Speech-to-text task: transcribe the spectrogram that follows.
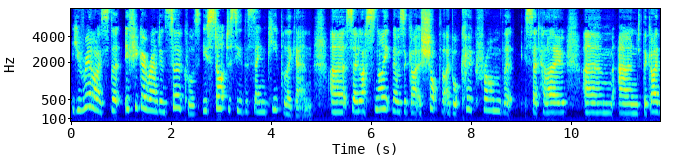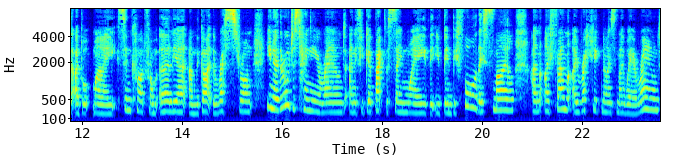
you realise that if you go around in circles, you start to see the same people again. Uh, so last night there was a guy, a shop that I bought Coke from that said hello um, and the guy that I bought my SIM card from earlier and the guy at the restaurant, you know, they're all just hanging around and if you go back the same way that you've been before, they smile and I found that I recognised my way around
